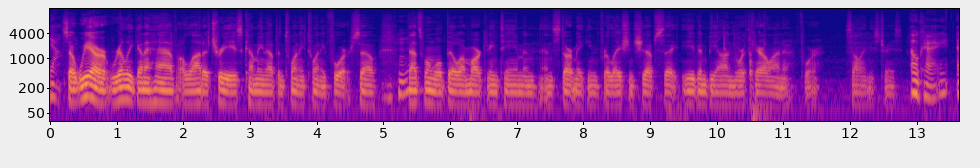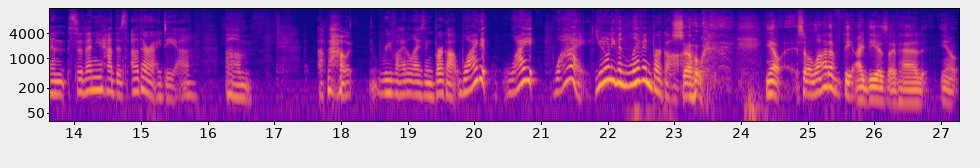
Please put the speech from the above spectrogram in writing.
Yeah. So we are really going to have a lot of trees coming up in 2024. So Mm-hmm. that's when we'll build our marketing team and, and start making relationships that even beyond North Carolina for selling these trees. Okay. And so then you had this other idea um, about revitalizing Burgaw. Why did, why, why? You don't even live in Burgaw. So, you know, so a lot of the ideas I've had, you know,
